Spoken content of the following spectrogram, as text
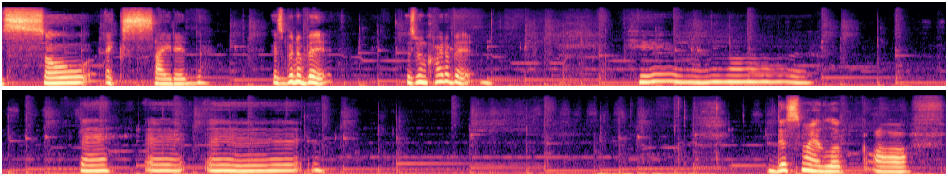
so excited. It's been a bit. It's been quite a bit. This might look off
